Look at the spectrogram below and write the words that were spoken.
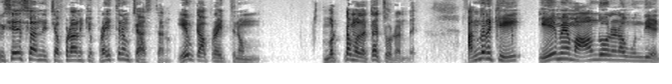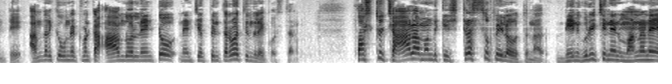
విశేషాన్ని చెప్పడానికి ప్రయత్నం చేస్తాను. ఏమిటి ఆ ప్రయత్నం? మొట్టమొదట చూడండి. అందరికీ ఏమేమి ఆందోళన ఉంది అంటే అందరికీ ఉన్నటువంటి ఆందోళన ఏంటో నేను చెప్పిన తర్వాత ఇందులోకి వస్తాను. ఫస్ట్ చాలామందికి స్ట్రెస్ ఫీల్ అవుతున్నారు. దీని గురించి నేను మొన్ననే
